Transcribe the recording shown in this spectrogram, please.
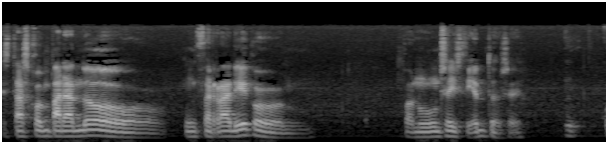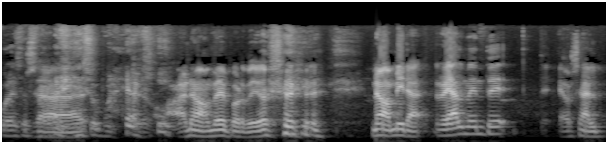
estás comparando un Ferrari con, con un 600, ¿eh? ¿cuál es el o sea? Ah, no, hombre, por Dios. no, mira, realmente, o sea, el,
